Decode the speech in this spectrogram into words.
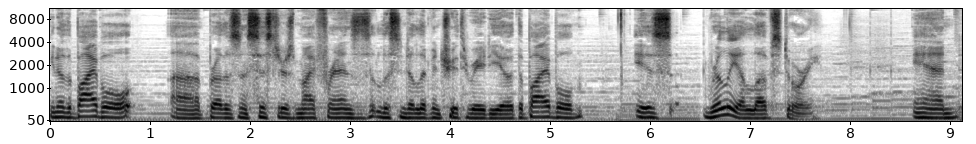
You know, the Bible, uh, brothers and sisters, my friends, listen to Living Truth Radio, the Bible is really a love story. And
